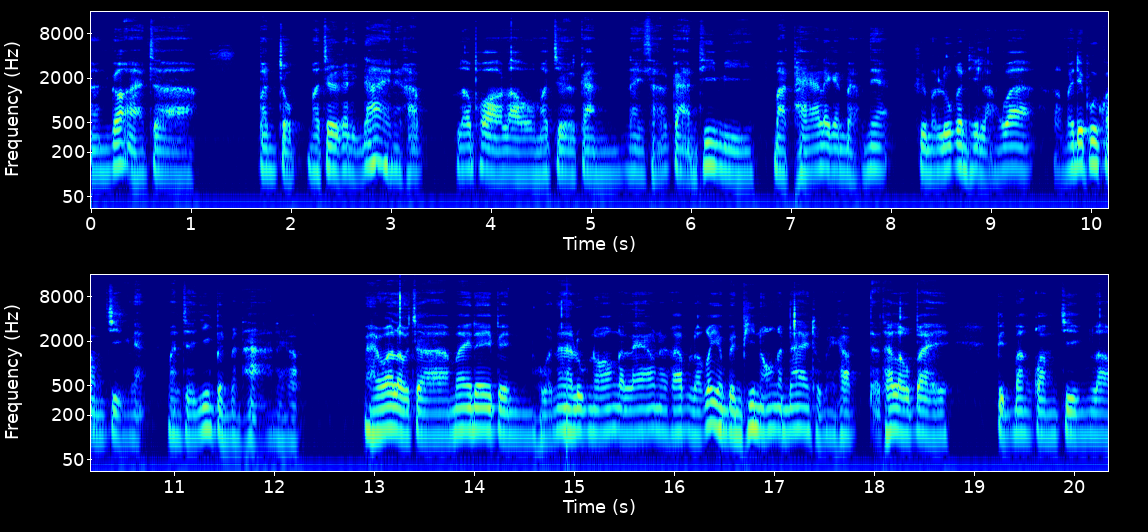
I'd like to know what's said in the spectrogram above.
มันก็อาจจะบรรจบมาเจอกันอีกได้นะครับ แล้วพอเรามาเจอกันในสถานการณ์ที่มีบาดแผลอะไรกันแบบเนี้ยคือมันรู้กันทีหลังว่าเราไม่ได้พูดความจริงเนี่ยมันจะยิ่งเป็นปัญหานะครับ แม้ว่าเราจะไม่ได้เป็นหัวหน้าลูกน้องกันแล้วนะครับ เราก็ยังเป็นพี่น้องกันได้ถูกไหมครับ แต่ถ้าเราไปปิดบังความจริงเรา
